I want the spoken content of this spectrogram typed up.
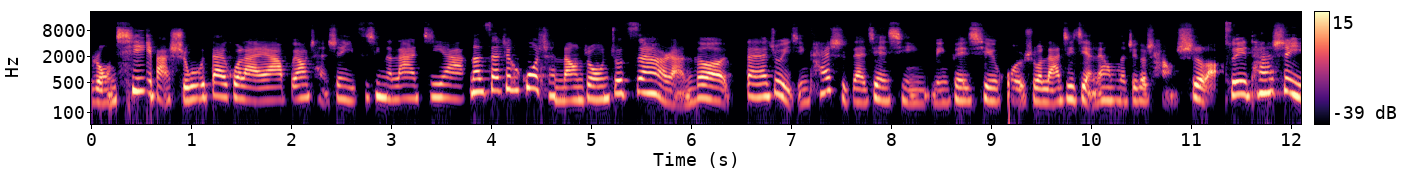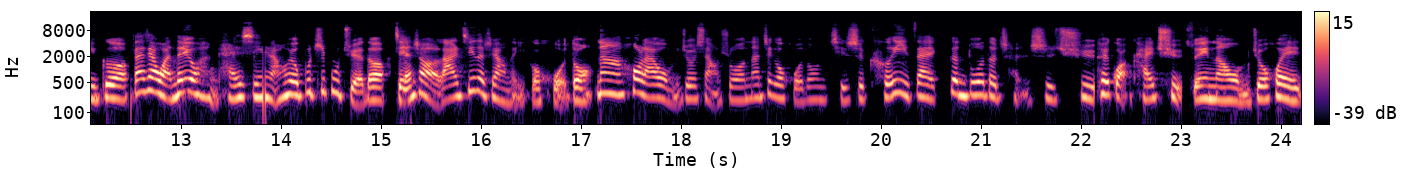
容器把食物带过来呀。不要产生一次性的垃圾啊！那在这个过程当中，就自然而然的，大家就已经开始在践行零废弃或者说垃圾减量的这个尝试了。所以它是一个大家玩的又很开心，然后又不知不觉的减少了垃圾的这样的一个活动。那后来我们就想说，那这个活动其实可以在更多的城市去推广开去。所以呢，我们就会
